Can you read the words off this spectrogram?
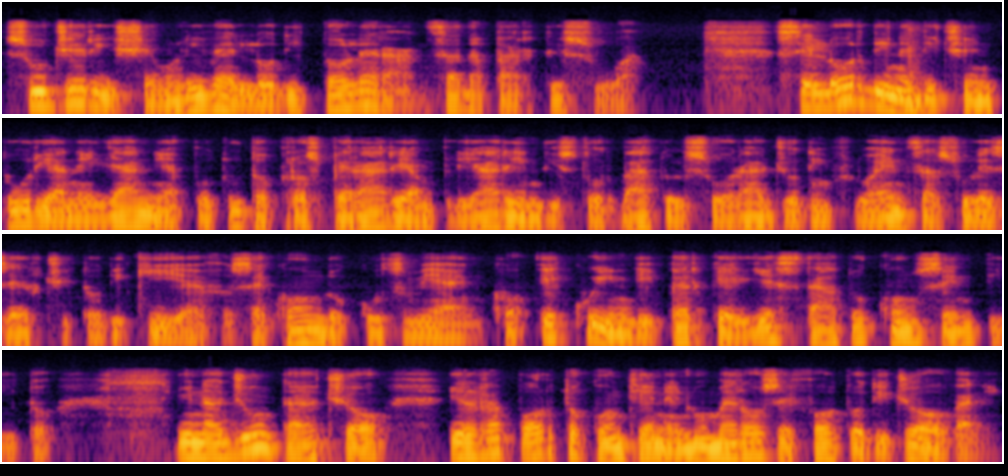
suggerisce un livello tolleranza da parte sua. Se l'ordine di Centuria negli anni ha potuto prosperare e ampliare indisturbato il suo raggio di influenza sull'esercito di Kiev, secondo Kuzmienko, è quindi perché gli è stato consentito. In aggiunta a ciò, il rapporto contiene numerose foto di giovani,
